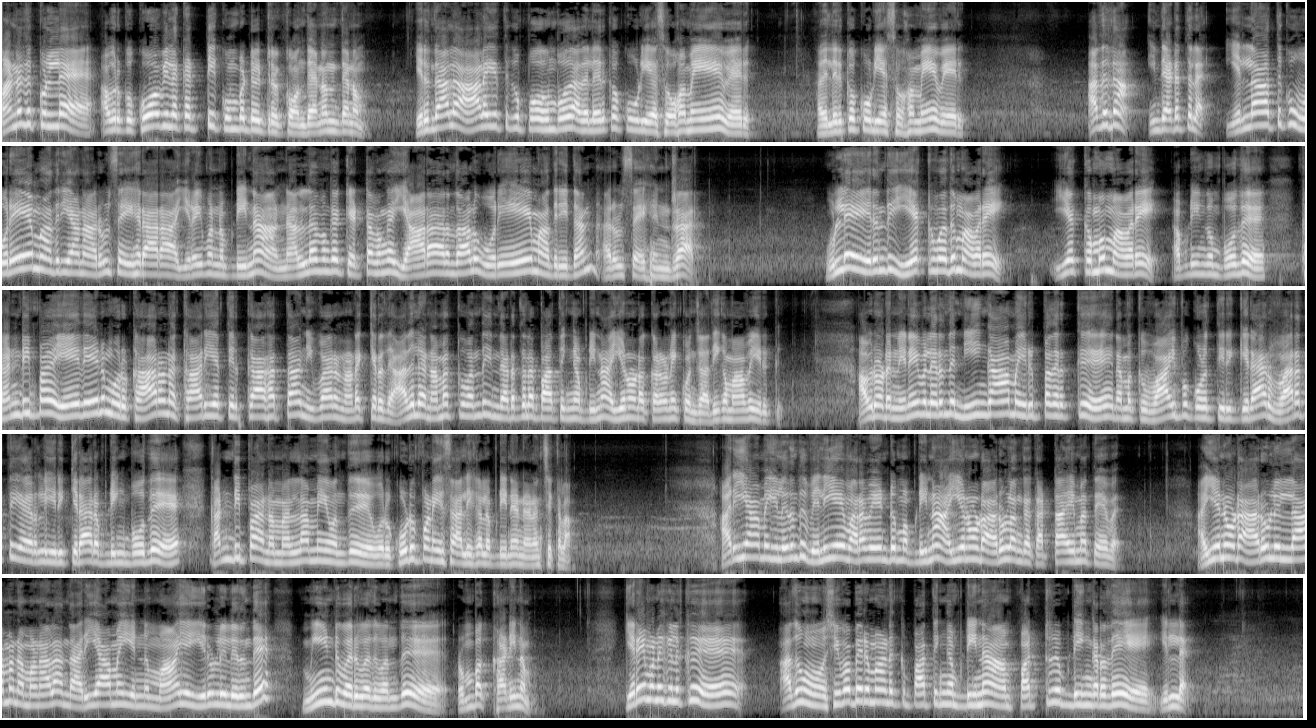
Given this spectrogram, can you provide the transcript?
மனதுக்குள்ள அவருக்கு கோவிலை கட்டி கும்பிட்டுக்கிட்டு இருக்கோம் தினம் தினம். இருந்தாலும் ஆலயத்துக்கு போகும்போது அதில் இருக்கக்கூடிய சுகமே வேறு. அதில் இருக்கக்கூடிய சுகமே வேறு. அதுதான் இந்த இடத்துல. எல்லாத்துக்கும் ஒரே மாதிரியான அருள் செய்கிறாரா இறைவன் அப்படின்னா நல்லவங்க கெட்டவங்க யாராக இருந்தாலும் ஒரே மாதிரி தான் அருள் செய்கின்றார். உள்ளே இருந்து இயக்குவதும் அவரே இயக்கமும் அவரே அப்படிங்கும்போது கண்டிப்பாக ஏதேனும் ஒரு காரண காரியத்திற்காகத்தான் இவ்வாறு நடக்கிறது. அதில் நமக்கு வந்து இந்த இடத்துல பார்த்தீங்க அப்படின்னா ஐயனோட கருணை கொஞ்சம் அதிகமாகவே இருக்குது அவரோட நினைவிலிருந்து நீங்காமல் இருப்பதற்கு நமக்கு வாய்ப்பு கொடுத்திருக்கிறார் வரத்தை அருளி இருக்கிறார் அப்படிங்கும்போது கண்டிப்பாக நம்ம எல்லாமே வந்து ஒரு கொடுப்பனைசாலிகள் அப்படின்னு நினச்சிக்கலாம். அறியாமையிலிருந்து வெளியே வர வேண்டும் அப்படின்னா ஐயனோட அருள் அங்கே கட்டாயமாக தேவை. ஐயனோட அருள் இல்லாமல் நம்மளால் அந்த அறியாமை என்னும் மாய இருளிலிருந்தே மீண்டு வருவது வந்து ரொம்ப கடினம். இறைவனுகளுக்கு அதுவும் சிவபெருமானுக்கு பார்த்திங்க அப்படின்னா பற்று அப்படிங்கிறதே இல்லை.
